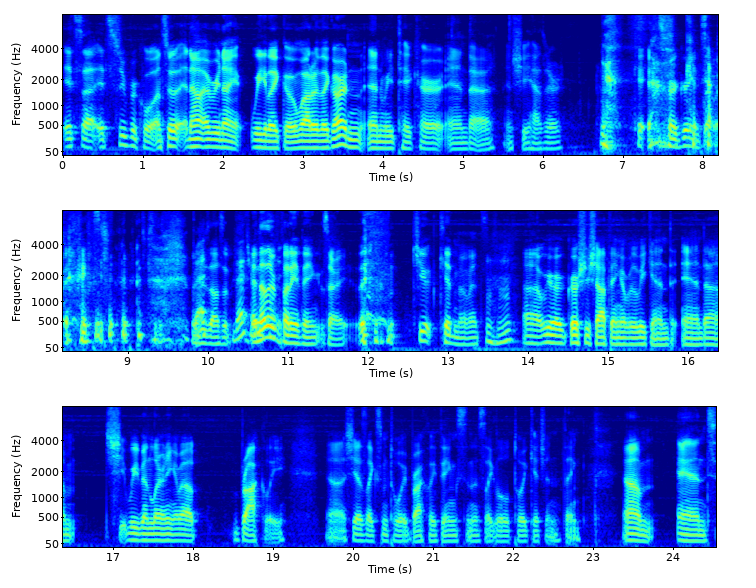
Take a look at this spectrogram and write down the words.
It's uh, it's super cool. And so now every night we like go water the garden, and we take her, and uh, and she has her. Her greens that way, which That- is awesome. really Another funny. funny thing, sorry, cute kid moments. Mm-hmm. Uh, we were grocery shopping over the weekend, and um, she, we've been learning about broccoli. Uh, she has like some toy broccoli things in this like little toy kitchen thing, um, and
